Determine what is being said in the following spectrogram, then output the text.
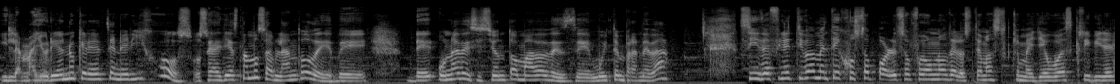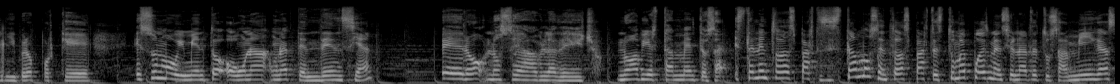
la mayoría no quería tener hijos. O sea, ya estamos hablando de, de una decisión tomada desde muy temprana edad. Sí, definitivamente, y justo por eso fue uno de los temas que me llevó a escribir el libro, porque es un movimiento o una, una tendencia pero no se habla de ello, no abiertamente, o sea, están en todas partes, estamos en todas partes. Tú me puedes mencionar de tus amigas,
